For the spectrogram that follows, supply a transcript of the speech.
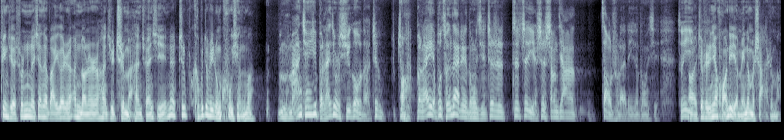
并且说，那现在把一个人摁到那儿让他去吃满汉全席，那这可不就是一种酷刑吗？满汉全席本来就是虚构的，这个就哦本来也不存在这个东西，这是这这也是商家造出来的一个东西，所以啊，就是人家皇帝也没那么傻，是吗？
